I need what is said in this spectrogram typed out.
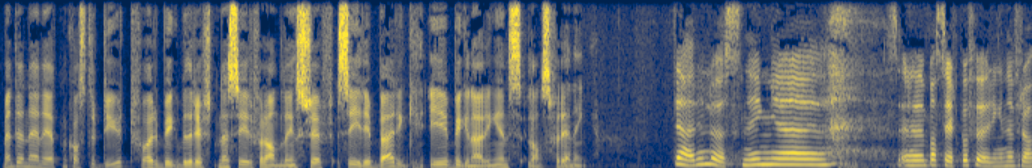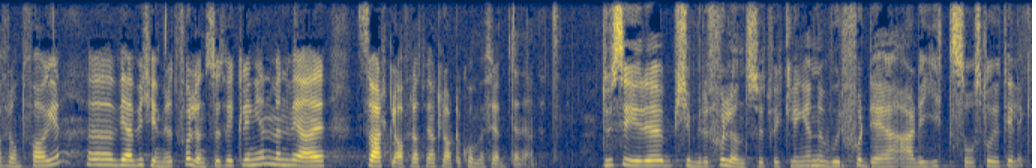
Men denne enigheten koster dyrt for byggbedriftene, sier forhandlingssjef Siri Berg i Byggenæringens Landsforening. Det er en løsning eh, basert på føringene fra frontfaget. Eh, vi er bekymret for lønnsutviklingen, men vi er svært glad for at vi har klart å komme frem til en enighet. Du sier eh, bekymret for lønnsutviklingen. Hvorfor det er det gitt så store tillegg?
